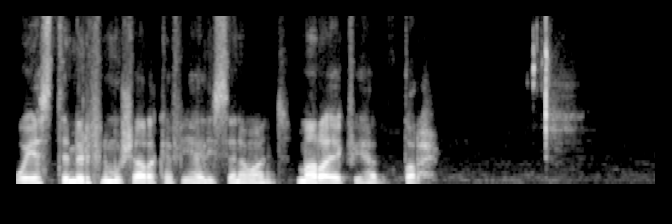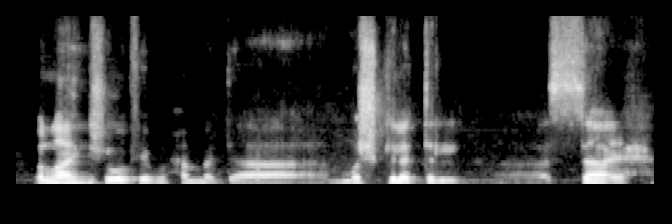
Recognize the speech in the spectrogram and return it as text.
ويستمر في المشاركة فيها لسنوات؟ ما رأيك في هذا الطرح؟ والله شوف يا أبو محمد آه، مشكلة السائح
